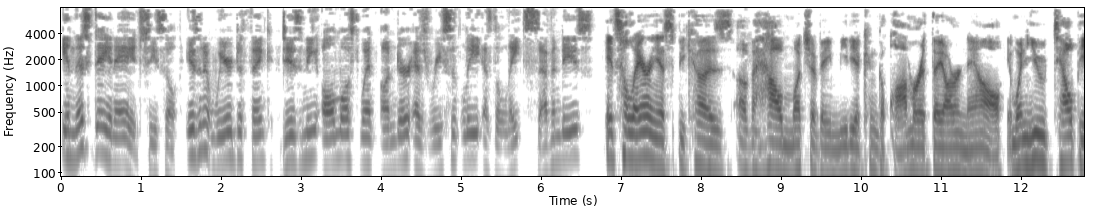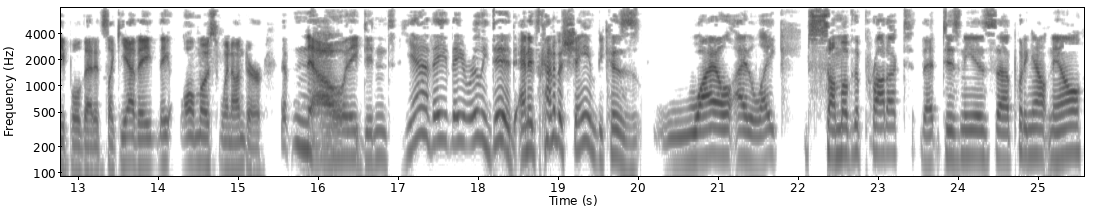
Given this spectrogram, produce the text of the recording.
In this day and age, Cecil, isn't it weird to think Disney almost went under as recently as the late 70s? It's hilarious because of how much of a media conglomerate they are now. And when you tell people that it's like, yeah, they, they almost went under. No, they didn't. Yeah, they, they really did. And it's kind of a shame because while I like some of the product that Disney is uh, putting out now,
